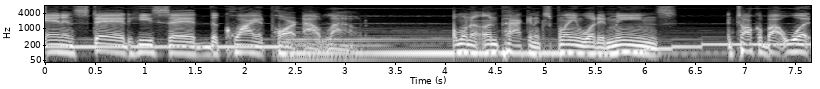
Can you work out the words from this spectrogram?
And instead, he said the quiet part out loud. I want to unpack and explain what it means and talk about what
